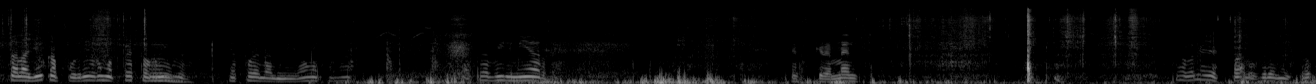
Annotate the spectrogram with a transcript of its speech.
Está la yuca podrida como apesta horrible. Es por el almidón esa madre. Esa es vil mierda. Excremento. A ver, palo, creo, en el troco.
